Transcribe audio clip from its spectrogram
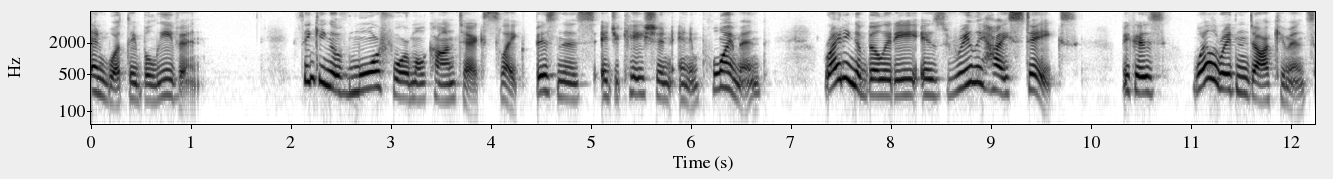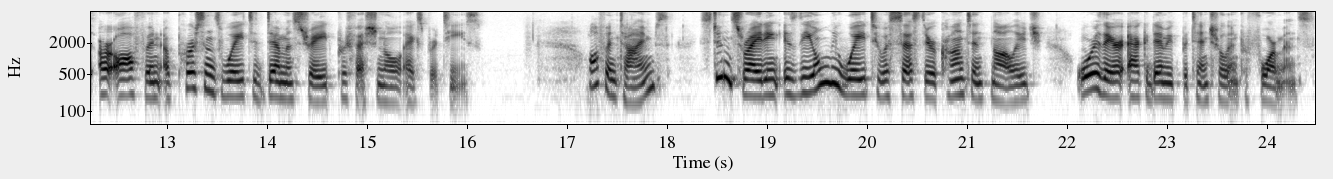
and what they believe in. Thinking of more formal contexts like business, education, and employment, writing ability is really high stakes because well-written documents are often a person's way to demonstrate professional expertise. Oftentimes, students' writing is the only way to assess their content knowledge or their academic potential and performance.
